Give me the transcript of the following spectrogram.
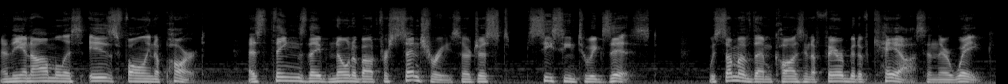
and the anomalous is falling apart, as things they've known about for centuries are just ceasing to exist, with some of them causing a fair bit of chaos in their wake.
